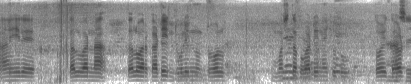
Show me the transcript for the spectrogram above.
આ હીરે તલવારના તલવાર કાઢીને ઢોલીનું ઢોલ મસ્તક વાટી નાખ્યું હતું. તોય ધડ છે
